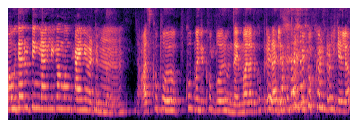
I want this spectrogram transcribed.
मग उद्या रुटीन लागली का मग काय नाही वाटत. आज खूप हो- खूप म्हणजे खूप बोर होऊन जाईल. मला तर खूप रडायला मी खूप कंट्रोल केलं.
